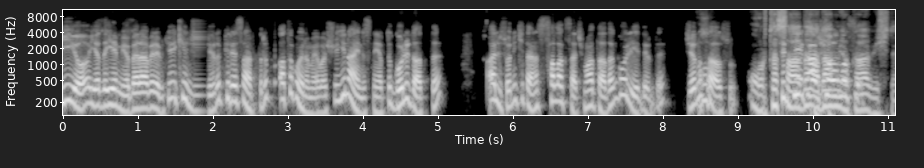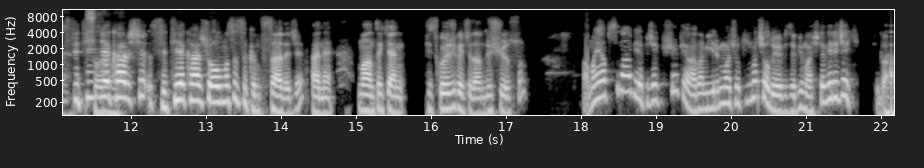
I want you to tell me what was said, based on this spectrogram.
Yiyor ya da yemiyor beraber bitiyor. İkinci yarı presi arttırıp atak oynamaya başlıyor. Yine aynısını yaptı. Golü de attı. Alisson iki tane salak saçma hatadan gol yedirdi. Canı O- sağ olsun. Orta City'ye sahada karşı adam olması- yok abi işte. City'ye karşı City'ye karşı olması sıkıntı sadece. Hani mantıken psikolojik açıdan düşüyorsun. Ama yapsın abi yapacak bir şey yok yani. Adam 20 maç 30 maç alıyor bize bir maçta verecek. Evet.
